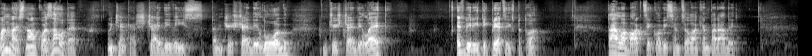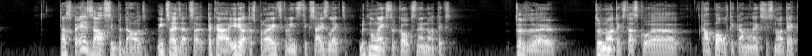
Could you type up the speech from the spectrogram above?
Man vairs nav ko zaudēt. Viņš vienkārši šķaidīja visu. Tad viņš izšķaidīja logu, viņš izšķaidīja lēti. Es biju rītīgi priecīgs par to. Tā ir laba akcija, ko visiem cilvēkiem parādīt. Tā spēļu zāles ir par daudz. Viņus vajadzētu, tā kā ir jau tas projekts, ka viņas tiks aizliegts, bet man liekas, tur kaut kas nenotiks. Tur, eh, tur notiks tas, ko kā politikā, man liekas, viss notiek.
